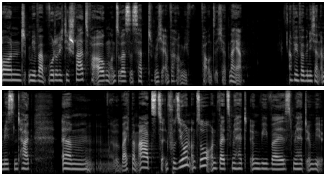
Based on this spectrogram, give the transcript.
und mir war, wurde richtig schwarz vor Augen und sowas. Es hat mich einfach irgendwie verunsichert. Naja, auf jeden Fall bin ich dann am nächsten Tag ähm, war ich beim Arzt zur Infusion und so und weil es mir halt irgendwie, weil es mir halt irgendwie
